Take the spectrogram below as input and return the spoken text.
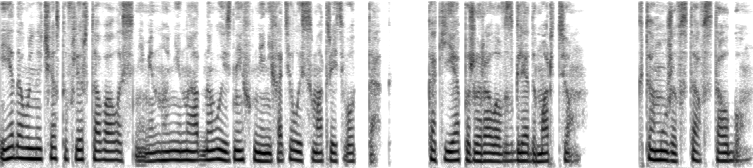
и я довольно часто флиртовала с ними, но ни на одного из них мне не хотелось смотреть вот так, как я пожирала взглядом Артём. К тому же встав столбом.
